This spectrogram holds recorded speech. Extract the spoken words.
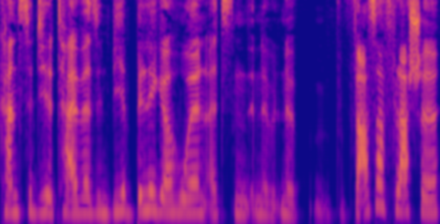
kannst du dir teilweise ein Bier billiger holen als ein- eine, eine Wasserflasche.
